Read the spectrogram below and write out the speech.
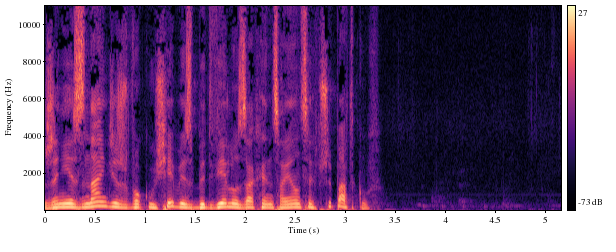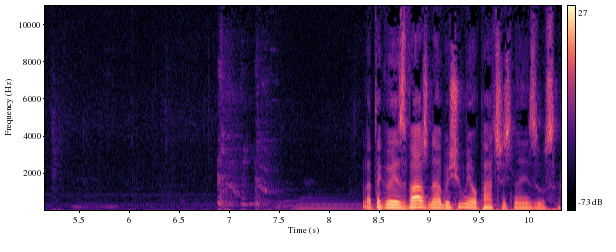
że nie znajdziesz wokół siebie zbyt wielu zachęcających przypadków. Dlatego jest ważne, abyś umiał patrzeć na Jezusa.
